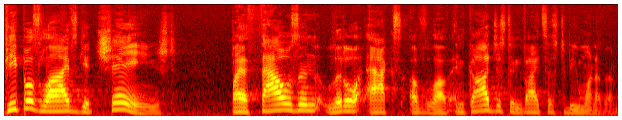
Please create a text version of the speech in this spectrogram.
People's lives get changed by a thousand little acts of love, and God just invites us to be one of them.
